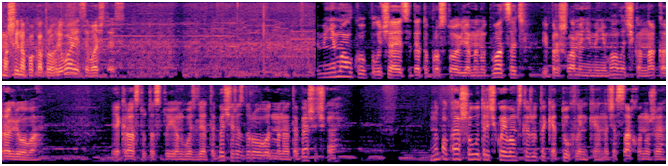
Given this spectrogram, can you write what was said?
Машина поки прогрівається, бачите. Мінімалку, виходить, де-то простояв я минут 20 і прийшла мені мінімалочка на Корольова. Якраз тут стою он возле АТБ через дорогу, от мене АТБшечка. Ну, поки що утречко, я вам скажу таке тухленьке. На часах он уже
